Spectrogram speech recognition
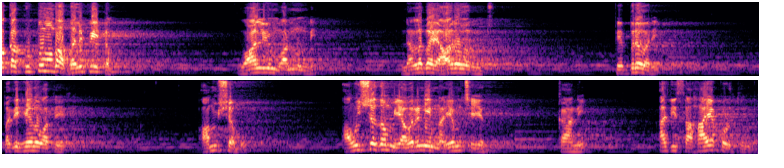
ఒక కుటుంబ బలిపీఠం వాల్యూమ్ వన్ నుండి నలభై ఆరవ రోజు ఫిబ్రవరి పదిహేనవ తేదీ. అంశము ఔషధం ఎవరిని నయం చేయదు కానీ అది సహాయపడుతుంది.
